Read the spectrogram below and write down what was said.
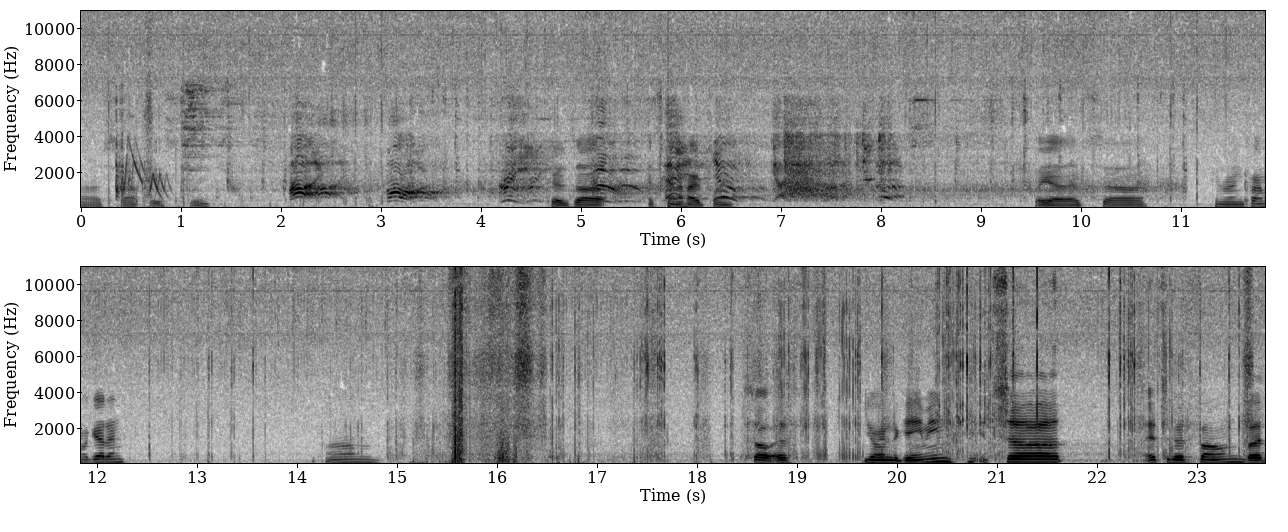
uh, stop basically. Five, four, three, Because uh, it's kind of hard playing. But yeah, that's uh, can run Carmageddon. Um. So if you're into gaming, it's uh, it's a good phone, but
